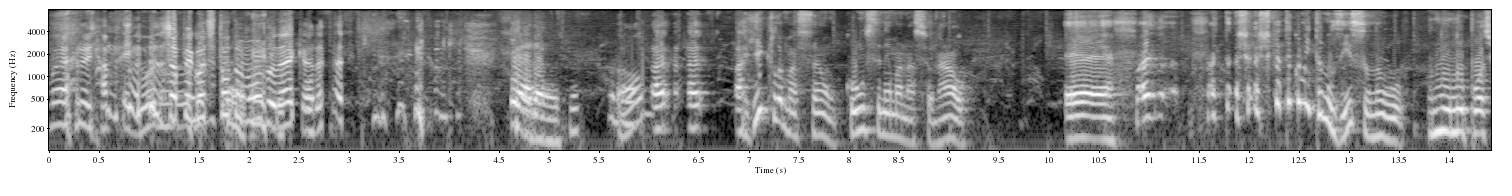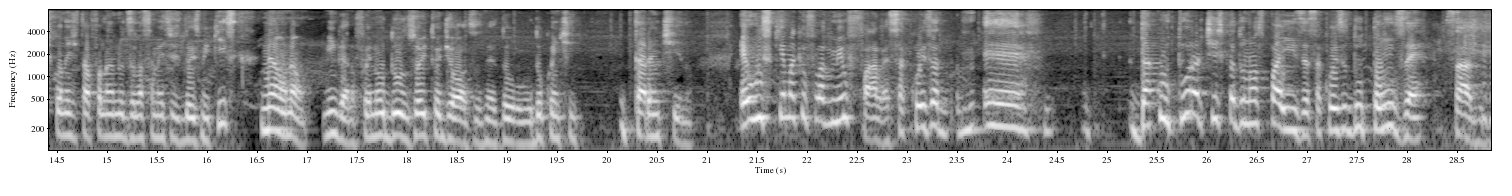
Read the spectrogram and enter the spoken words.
mano, já pegou. no- Já pegou de todo mundo, né, cara? Cara, a, a- a reclamação com o cinema nacional é. acho, acho que até comentamos isso no, no, no post quando a gente tá falando dos lançamentos de 2015. Não, não, me engano, foi no dos Oito Odiosos, né? Do, do Quentin Tarantino. É o esquema que o Flávio Mil fala, essa coisa é, da cultura artística do nosso país, essa coisa do Tom Zé, sabe?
